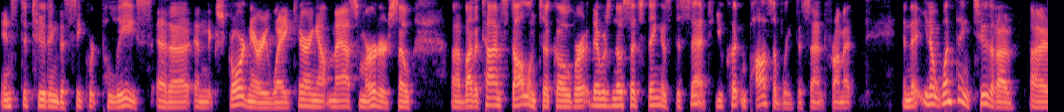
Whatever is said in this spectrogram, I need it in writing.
instituting the secret police at a, an extraordinary way, carrying out mass murders. So. Uh, by the time Stalin took over, there was no such thing as dissent. You couldn't possibly dissent from it. And that, you know, one thing too that I've uh,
